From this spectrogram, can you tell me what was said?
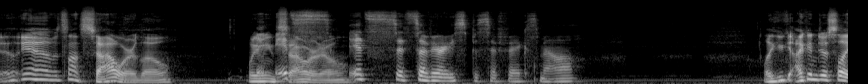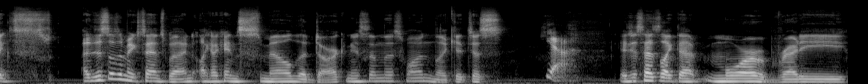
Uh, Yeah, it's not sour though. What do you mean It's- sourdough? It's it's a very specific smell. Like you, I can just like uh, this doesn't make sense, but I, like I can smell the darkness in this one. Like it just Yeah. it just has like that more bready.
